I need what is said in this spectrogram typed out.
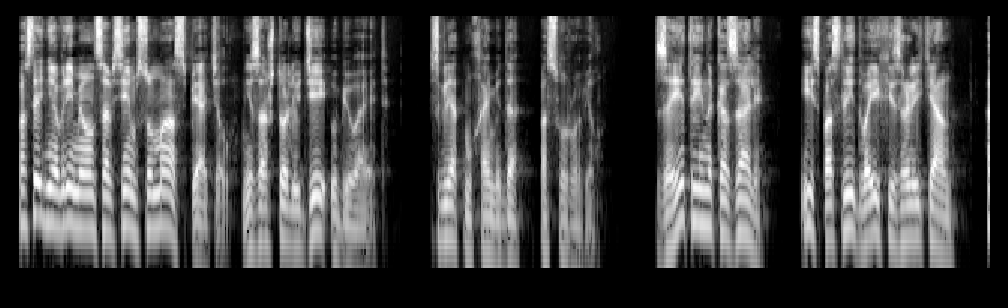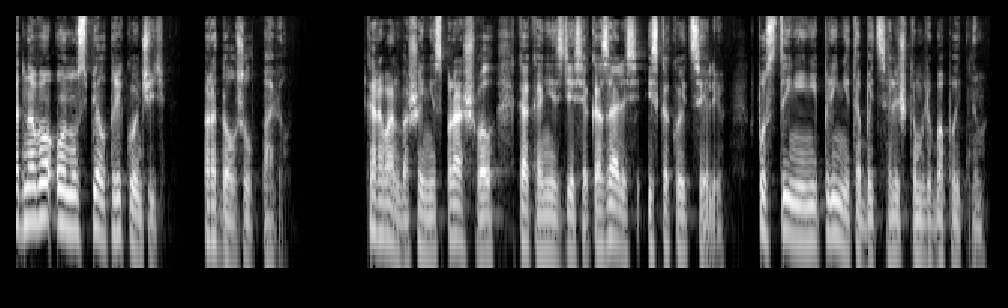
В последнее время он совсем с ума спятил, ни за что людей убивает». Взгляд Мухаммеда посуровил. «За это и наказали. И спасли двоих израильтян. Одного он успел прикончить продолжил Павел. Караван Баши не спрашивал, как они здесь оказались и с какой целью. В пустыне не принято быть слишком любопытным.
